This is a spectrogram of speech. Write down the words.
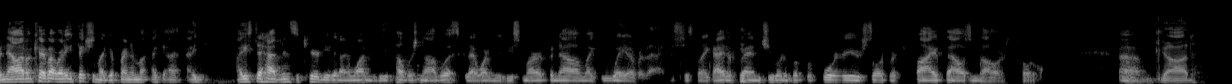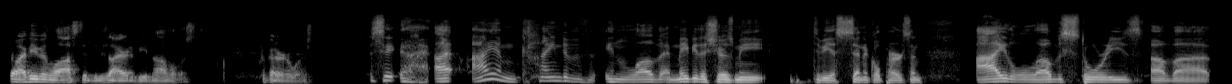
but now I don't care about writing fiction. Like a friend of mine, I, I, I used to have an insecurity that I wanted to be a published novelist because I wanted to be smart. But now I'm like way over that. It's just like I had a friend, she wrote a book for four years, sold it for five thousand dollars total. Um, God. so I've even lost the desire to be a novelist, for better or worse. See, I I am kind of in love, and maybe this shows me to be a cynical person. I love stories of uh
